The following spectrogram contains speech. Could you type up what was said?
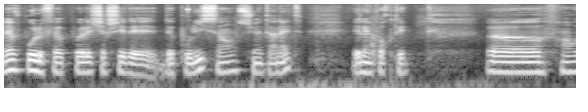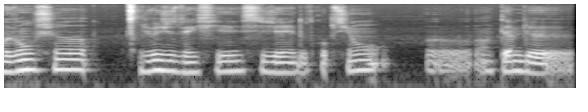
Mais vous pouvez le faire. Vous pouvez aller chercher des, polices hein, sur internet et l'importer. Euh, en revanche, je vais juste vérifier si j'ai d'autres options euh, en termes de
